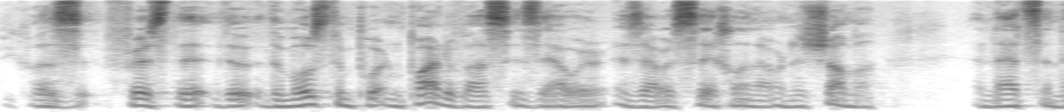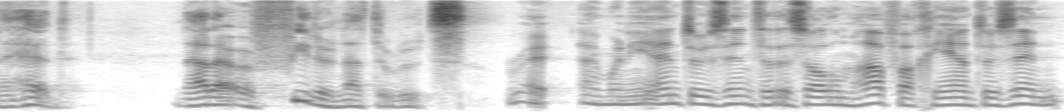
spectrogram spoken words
Because first the, the, the most important part of us is our is our seichel and our neshama, and that's in the head. Not our feet are not the roots. Right. And when he enters into this Olam Hafach, he enters in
